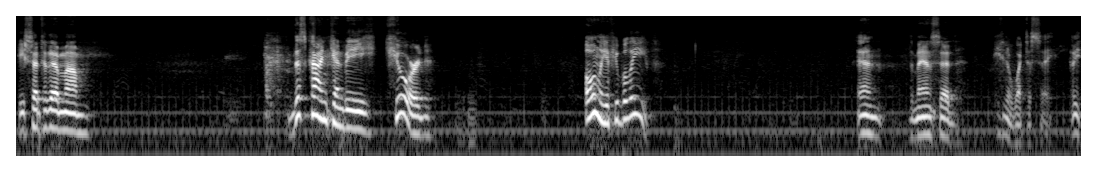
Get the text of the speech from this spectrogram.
he said to them, um, This kind can be cured only if you believe. And the man said, he didn't know what to say. I mean,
